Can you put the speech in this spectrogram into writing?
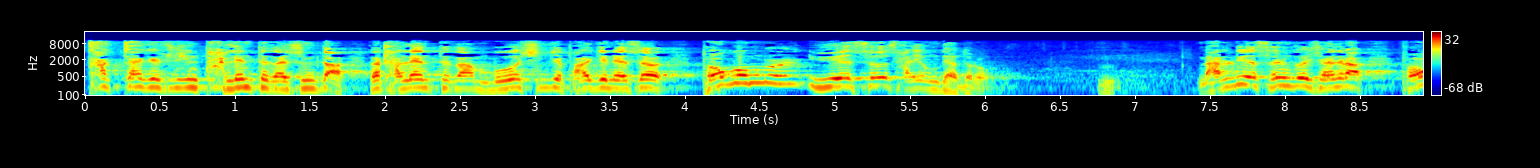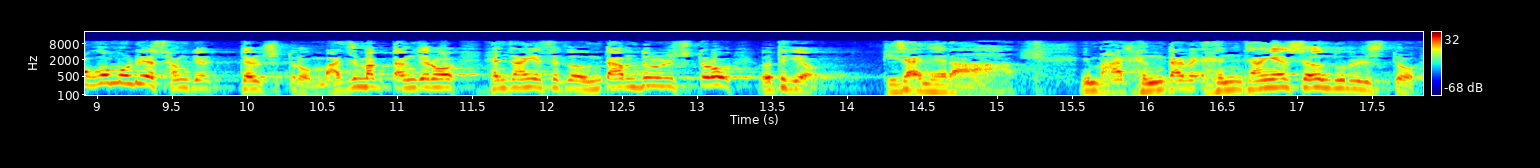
각자에게 주신 탤런트가 있습니다. 그 탤런트가 무엇인지 발견해서 복음을 위해서 사용되도록 나를 위해 서는 것이 아니라 복음을 위해 상대될 수 있도록 마지막 단계로 현장에서 그 응답을 누릴 수 있도록 어떻게 해요? 디자인해라. 이 응답의 현장에서 누릴 수 있도록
